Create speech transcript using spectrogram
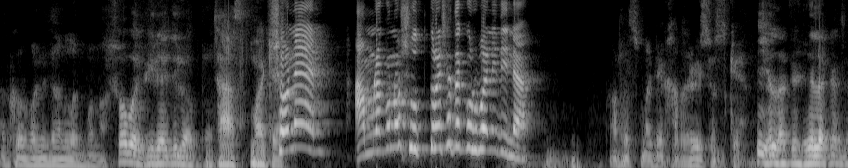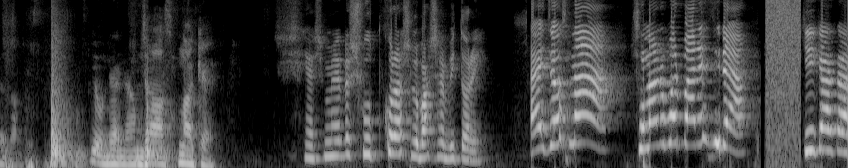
আর কোরবানি দান লাগবো না। সবাই ফিরাই দিল আব্বা চাষ মাকে শোনেন আমরা কোনো সুদ করে সাথে কুরবানি দিই না। আঠাশ মাকে খারাপ হয়েছে এলাকায় এই এলাকায় গেলাম। কেউ নেয় না চাষ মাকে শেষ মিনিট একটা সুদ করে আসলো বাসার ভিতরে। এই জোস না সোনার উপর পানি ছিটা কি কাকা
